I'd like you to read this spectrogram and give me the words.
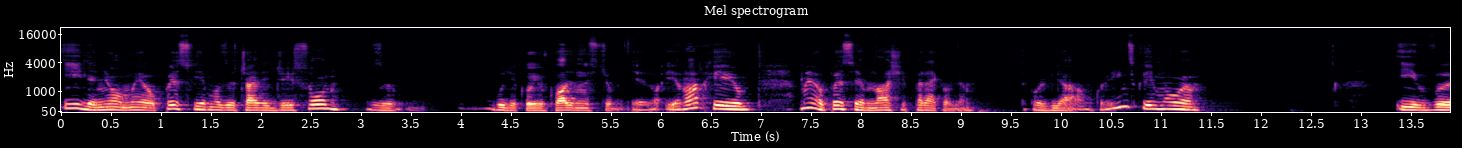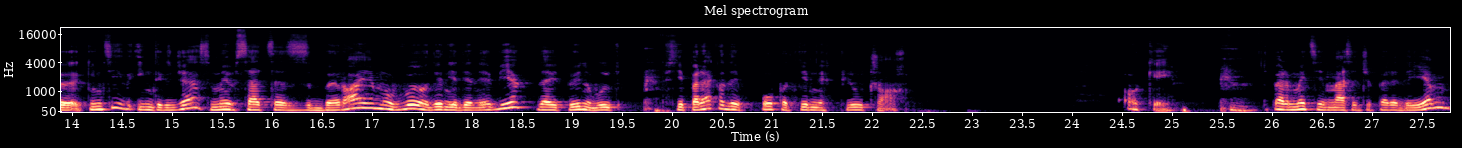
і для нього ми описуємо звичайний JSON з будь-якою вкладеністю ієрархією. Ми описуємо наші переклади. Також для української мови. І в кінці в index.js ми все це збираємо в один єдиний об'єкт, де відповідно будуть всі переклади по потрібних ключах. Окей. Тепер ми ці меседжі передаємо.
